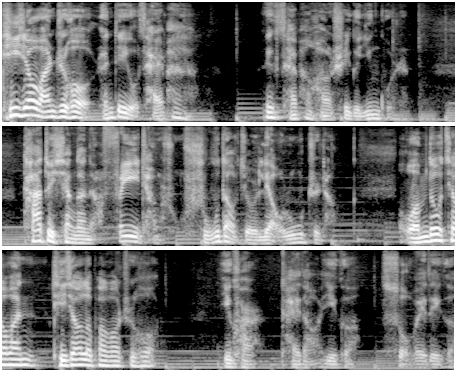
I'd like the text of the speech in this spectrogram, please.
提交完之后，人家有裁判啊，那个裁判好像是一个英国人，他对香港鸟非常熟，熟到就是了如指掌。我们都交完提交了报告之后，一块儿开到一个所谓的一个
